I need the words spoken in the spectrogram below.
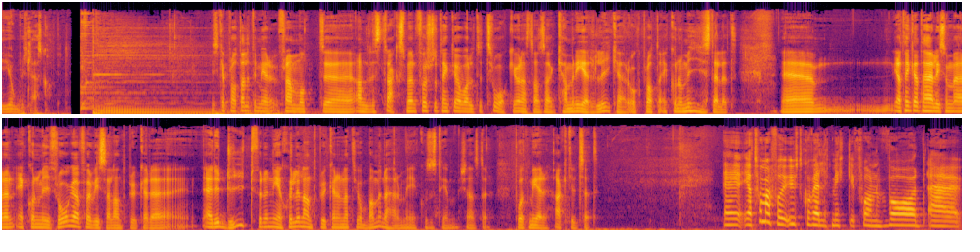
i jordbrukslandskapet. Vi ska prata lite mer framåt eh, alldeles strax. Men först så tänkte jag vara lite tråkig och nästan så här kamrerlik här och prata ekonomi istället. Eh, jag tänker att det här liksom är en ekonomifråga för vissa lantbrukare. Är det dyrt för den enskilde lantbrukaren att jobba med det här med ekosystemtjänster på ett mer aktivt sätt? Eh, jag tror man får utgå väldigt mycket från vad är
